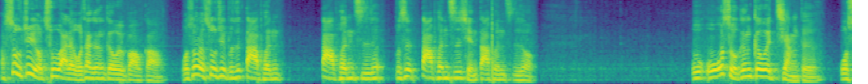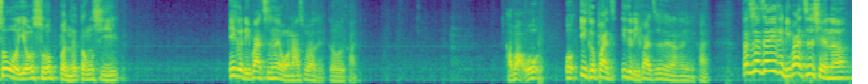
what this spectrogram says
啊，数据有出来了，我再跟各位报告。我说的数据不是大喷大喷之，不是大喷之前大喷之后。我我所跟各位讲的，我说我有所本的东西，一个礼拜之内我拿出来给各位看，好不好？我我一个拜一个礼拜之内拿给你看。但是在这一个礼拜之前呢，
